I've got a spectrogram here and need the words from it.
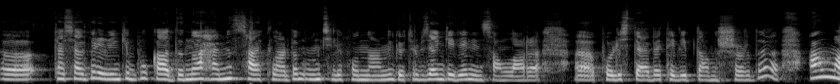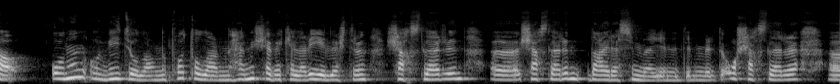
Təsəvvür eləyin ki, bu qadına həmin saytlardan onun telefonlarını götürüb zəng edən insanları polis dəvət edib danışırdı. Amma onun o videolarını, fotolarını həmin şəbəkələrə yerləşdirən şəxslərin e, şəxslərin dairəsi müəyyən edilmirdi. O şəxslərə e,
